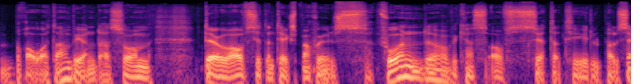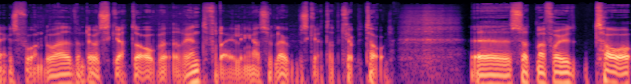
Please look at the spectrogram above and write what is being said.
bra att använda som då avsättning till expansionsfond och vi kan avsätta till periodiseringsfond och även då skatta av räntefördelning, alltså lågbeskattat kapital. Eh, så att man får ju ta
